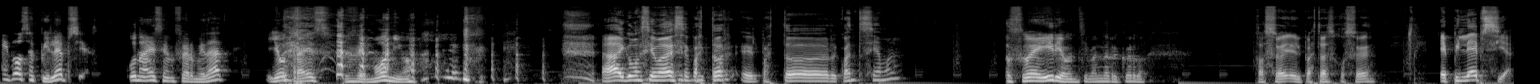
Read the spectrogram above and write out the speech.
Hay dos epilepsias. Una es enfermedad y otra es demonio. Ay, ¿cómo se llama ese pastor? El pastor. ¿Cuánto se llama? Josué Irion, si mal no recuerdo. Josué, el pastor es Josué. Epilepsia.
